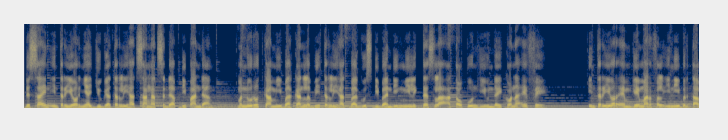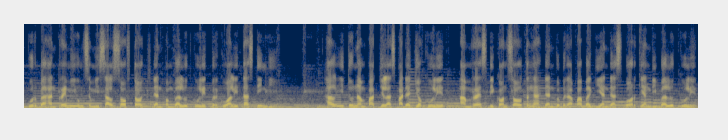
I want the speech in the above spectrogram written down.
Desain interiornya juga terlihat sangat sedap dipandang. Menurut kami bahkan lebih terlihat bagus dibanding milik Tesla ataupun Hyundai Kona EV. Interior MG Marvel ini bertabur bahan premium semisal soft touch dan pembalut kulit berkualitas tinggi. Hal itu nampak jelas pada jok kulit, armrest di konsol tengah dan beberapa bagian dashboard yang dibalut kulit.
